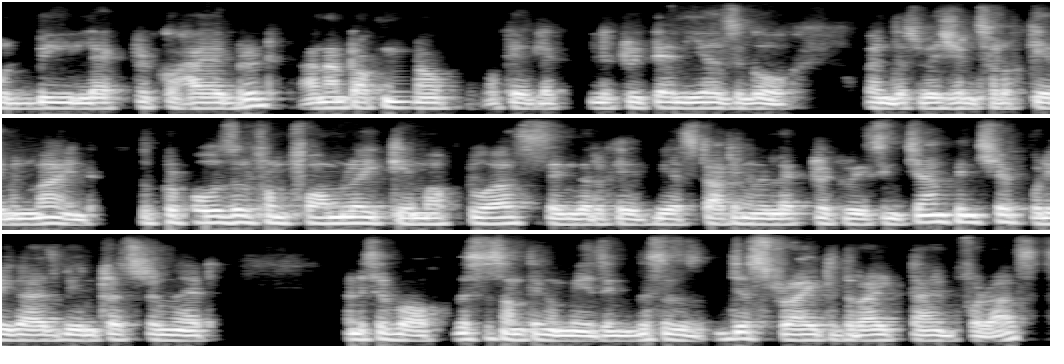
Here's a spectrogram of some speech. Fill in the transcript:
would be electric or hybrid. And I'm talking now, okay, like literally 10 years ago when this vision sort of came in mind. The proposal from Formula E came up to us saying that, okay, we are starting an electric racing championship. Would you guys be interested in it? And he said, wow, this is something amazing. This is just right at the right time for us.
